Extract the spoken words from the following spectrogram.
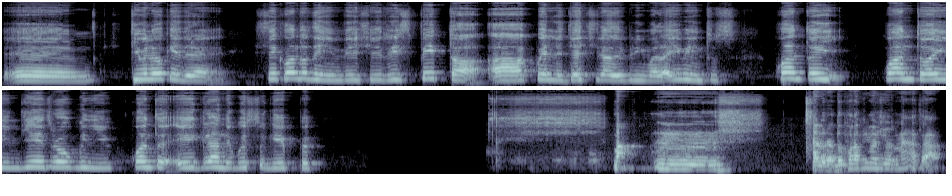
eh, ti volevo chiedere, secondo te invece rispetto a, quelle già citate prima, la Juventus, quanto quanto è indietro, quindi quanto è grande questo gap? Ma mh, mm, allora, dopo la prima giornata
